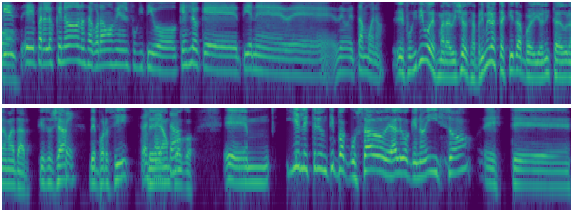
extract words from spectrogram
qué es, eh, para los que no nos acordamos bien, El Fugitivo? ¿Qué es lo que tiene de, de tan bueno? El Fugitivo es maravillosa. Primero está escrita por el guionista de Duro de Matar, que eso ya Sí. de por sí te da un poco. Eh, y es la historia de un tipo acusado de algo que no hizo, este,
